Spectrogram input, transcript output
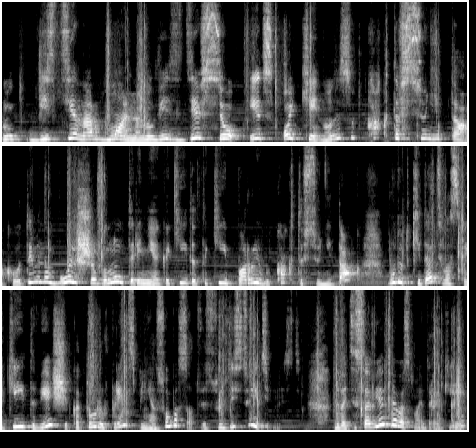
ну, везде нормально, но везде все it's okay. Но здесь вот как-то все не так. Вот именно больше внутренние какие-то такие порывы, как-то все не так, будут кидать в вас какие-то вещи, которые, в принципе, не особо соответствуют действительности. Давайте совет для вас, мои дорогие.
